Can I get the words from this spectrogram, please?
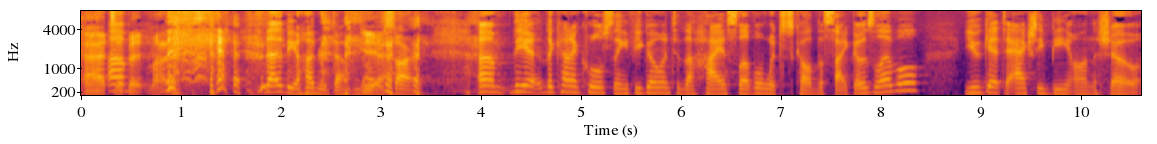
That's Um, a bit much. That'd be a hundred thousand Yeah. dollars. Sorry. Um, the the kind of coolest thing, if you go into the highest level, which is called the psychos level, you get to actually be on the show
